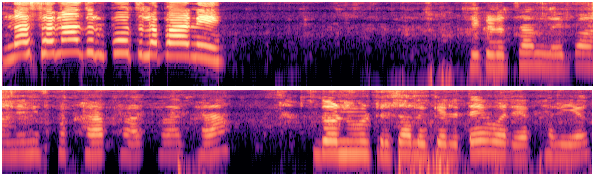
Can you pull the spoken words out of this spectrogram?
नसन अजून पोचलं पाणी. तिकडं चाललंय पाणी नुसतं खळा खळा खळा खळा. दोन मोटर चालू केले ते वर एक खाली एक.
